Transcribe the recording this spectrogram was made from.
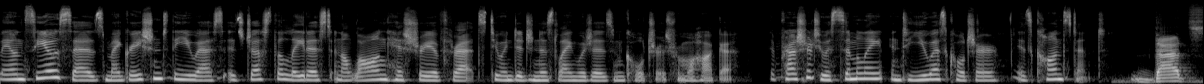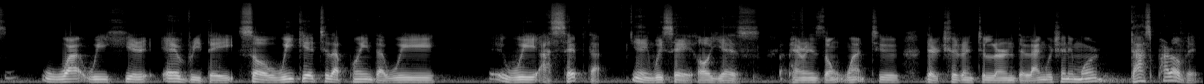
Leoncio says migration to the U.S. is just the latest in a long history of threats to indigenous languages and cultures from Oaxaca. The pressure to assimilate into U.S. culture is constant that's what we hear every day. So we get to that point that we we accept that and we say, "Oh yes, parents don't want to their children to learn the language anymore." That's part of it.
